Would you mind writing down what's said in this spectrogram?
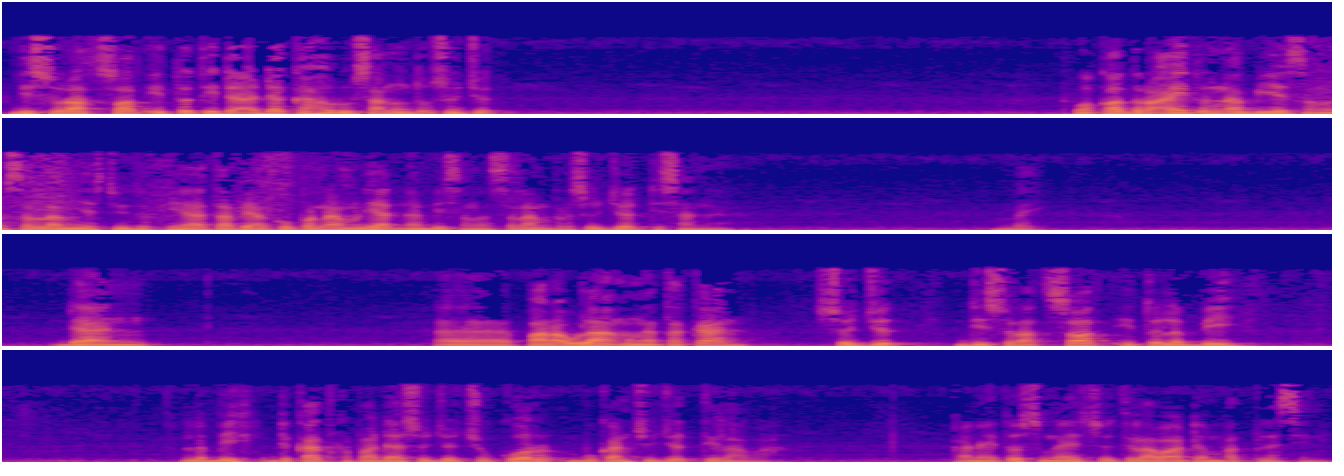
di surat Sot itu tidak ada keharusan untuk sujud. Wa qad ra'aitu Nabi sallallahu alaihi wasallam yasjudu fiha, tapi aku pernah melihat Nabi sallallahu alaihi wasallam bersujud di sana. Baik. Dan e, para ulama mengatakan sujud di surat Sot itu lebih lebih dekat kepada sujud syukur bukan sujud tilawah. Karena itu sebenarnya sujud tilawah ada 14 ini.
